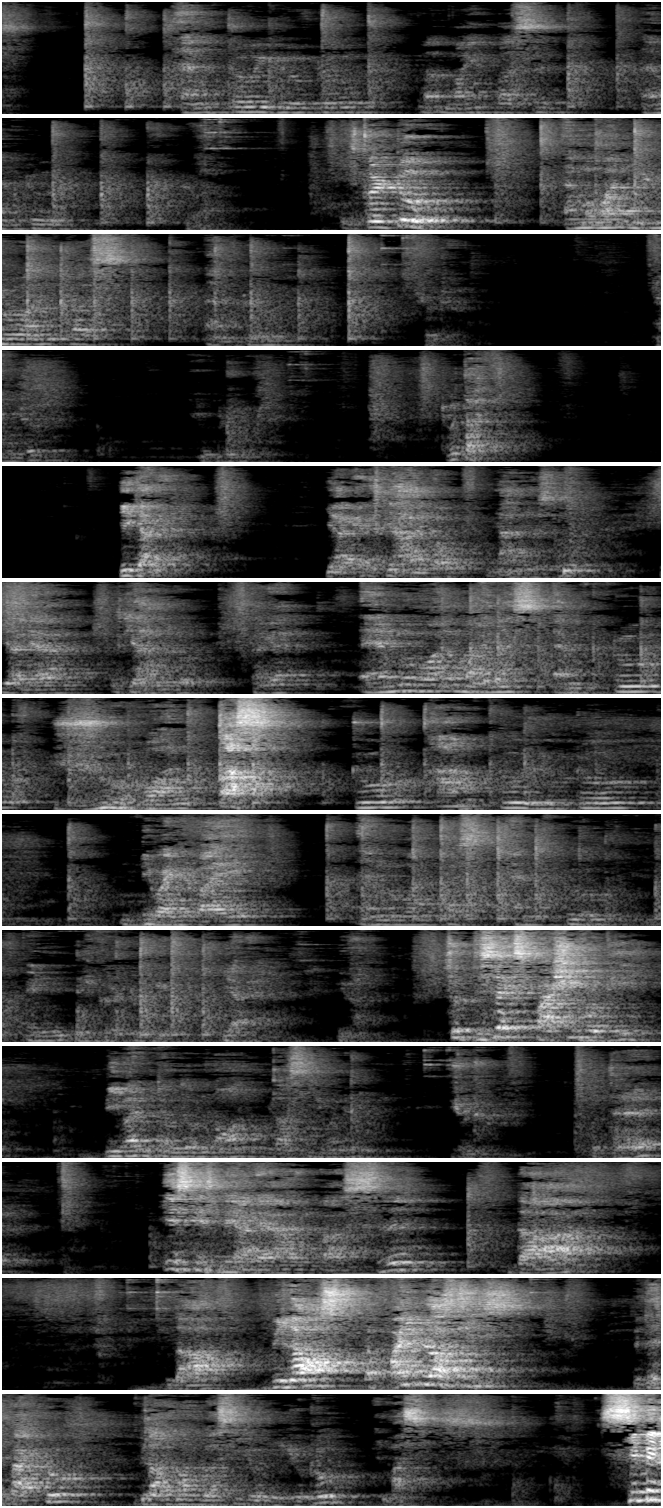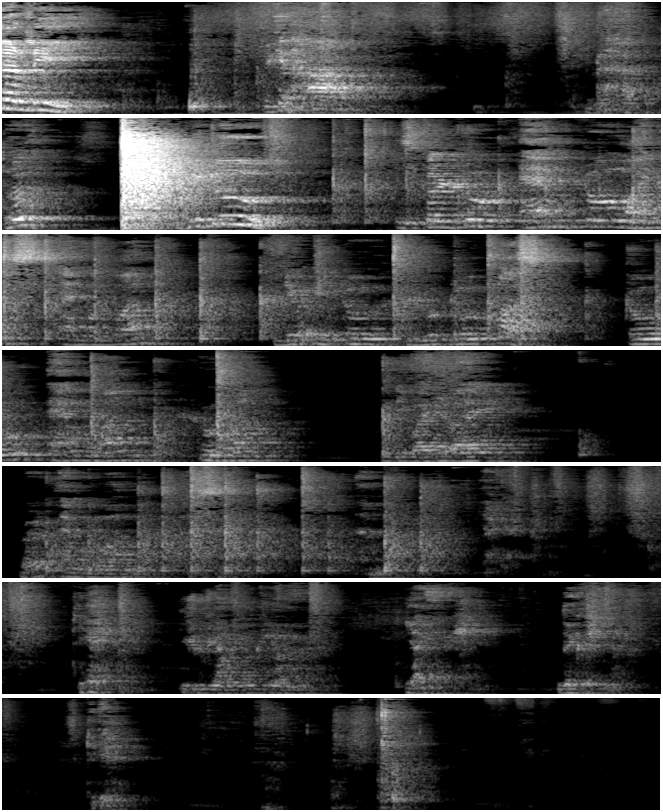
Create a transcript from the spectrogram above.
M2 U2 plus M2 is equal to M1 U1 plus M2 U2. M2 U2. What the? ये क्या गया? ये आ गया इसके हाल लो यहाँ देखो ये आ गया इसके हाल लो आ गया M1 minus M2 U1 plus two m two u two divided by m one plus m two in equal to v. ये सो दिस एक्सप्रेशन होती v one terms of non plus v one u two उत्तर इस case में आ गया हमारे पास the the बिलॉस the final velocities with respect to velocity one velocity u1 u2 masses. Similarly, you can have to V2 is equal to M2 minus M1 divided into U2 plus 2M1 ये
